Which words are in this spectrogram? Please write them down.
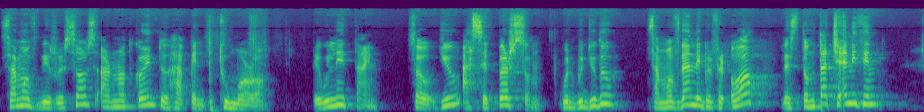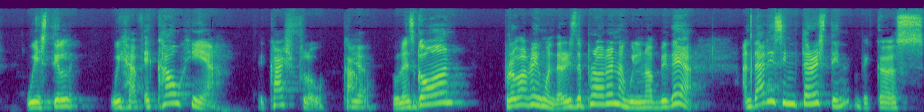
some of these results are not going to happen tomorrow. They will need time. So you, as a person, what would you do? Some of them they prefer, oh, let's don't touch anything. We still we have a cow here, a cash flow cow. Yeah. So let's go on. Probably when there is the problem, I will not be there. And that is interesting because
